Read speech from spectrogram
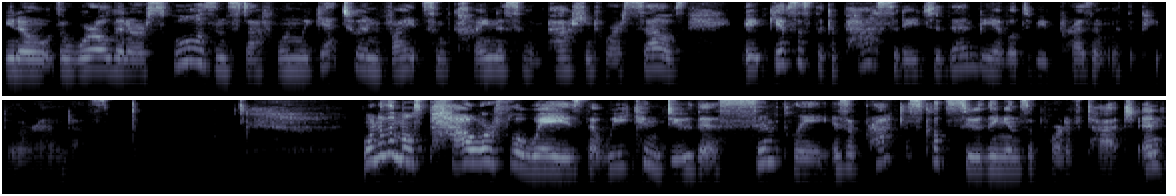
you know, the world in our schools and stuff, when we get to invite some kindness and compassion to ourselves, it gives us the capacity to then be able to be present with the people around us. One of the most powerful ways that we can do this simply is a practice called soothing and supportive touch. And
